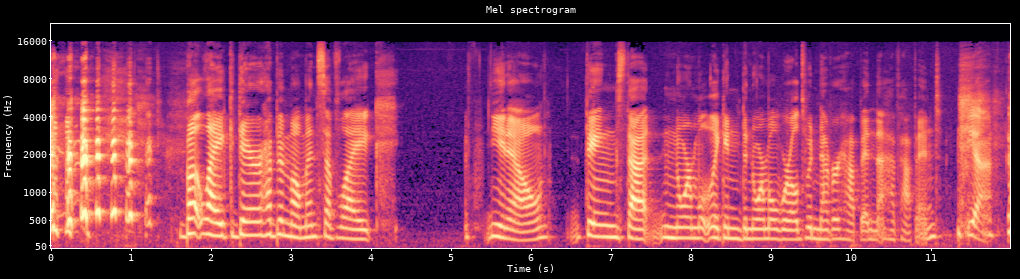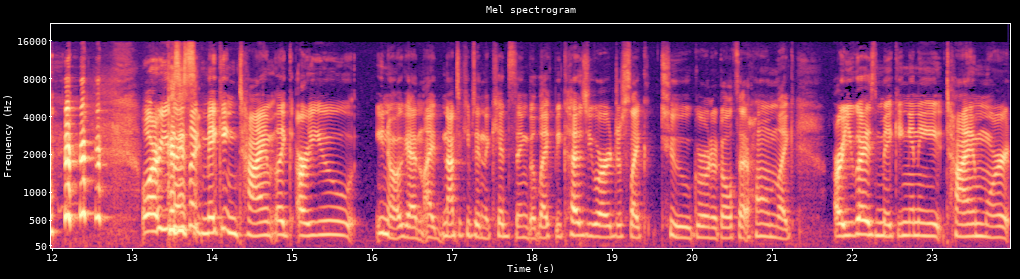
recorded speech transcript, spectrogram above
but like there have been moments of like you know, things that normal like in the normal world would never happen that have happened. yeah. well, are you guys like making time? Like, are you, you know, again, like, not to keep saying the kids thing, but like, because you are just like two grown adults at home, like, are you guys making any time or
